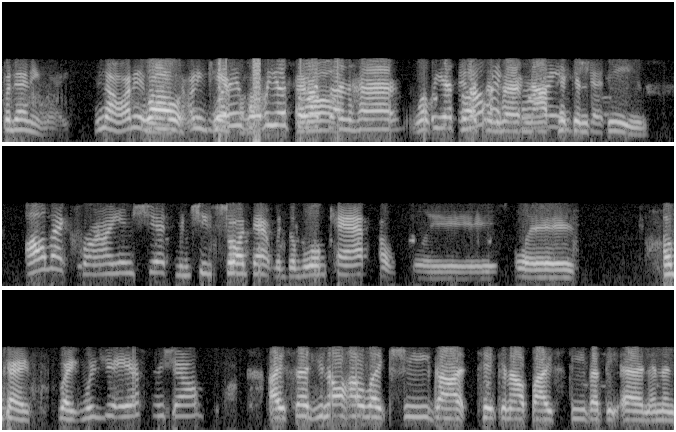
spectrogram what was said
But anyway, no, I didn't. Well. I didn't what, care is- what were your thoughts on her? What were your thoughts on her not picking shit. Steve? all that crying shit when she saw that with the wool cap. Oh please, please. Okay, wait. What did you ask, Michelle? I said, you know how like she got taken out by Steve at the end, and then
